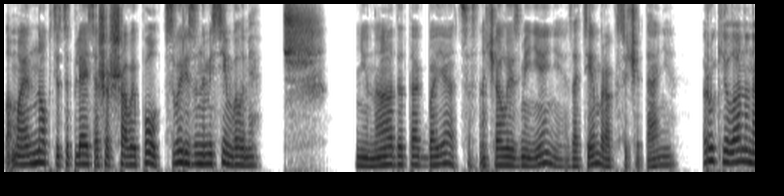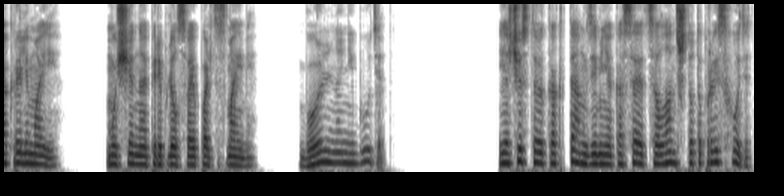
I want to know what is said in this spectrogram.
Ломая ногти, цепляясь о шершавый пол с вырезанными символами. Тш. Не надо так бояться. Сначала изменения, затем брак-сочетание. Руки Лана накрыли мои. Мужчина переплел свои пальцы с моими. Больно не будет. Я чувствую, как там, где меня касается Лан, что-то происходит.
